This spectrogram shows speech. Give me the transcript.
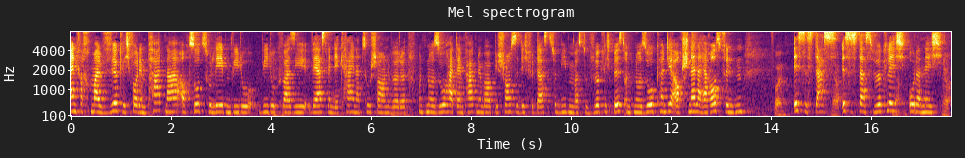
einfach mal wirklich vor dem Partner auch so zu leben, wie du, wie du mhm. quasi wärst, wenn dir keiner zuschauen würde. Und nur so hat dein Partner überhaupt die Chance, dich für das zu lieben, was du wirklich bist. Und nur so könnt ihr auch schneller herausfinden, Voll. ist es das? Ja. Ist es das wirklich ja. oder nicht? Ja,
